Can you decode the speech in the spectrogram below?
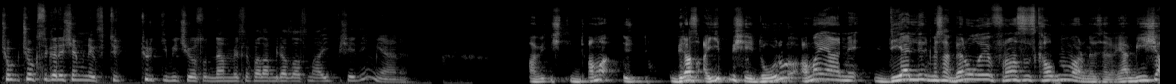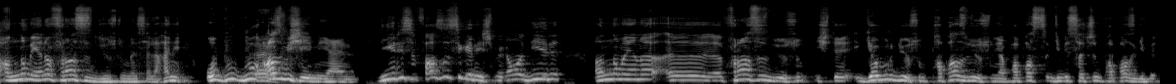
çok çok sigara içemini Türk, Türk gibi içiyorsun denmesi falan biraz aslında ayıp bir şey değil mi yani? Abi işte ama e, biraz ayıp bir şey doğru ama yani diğerleri mesela ben olaya Fransız kaldım var mesela. Yani bir işi anlamayana Fransız diyorsun mesela. Hani o bu bu Evet. az bir şey mi yani? Diğerisi fazla sigara içmek ama diğeri anlamayana e, Fransız diyorsun. İşte gavur diyorsun, papaz diyorsun. Ya papaz gibi saçın papaz gibi.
